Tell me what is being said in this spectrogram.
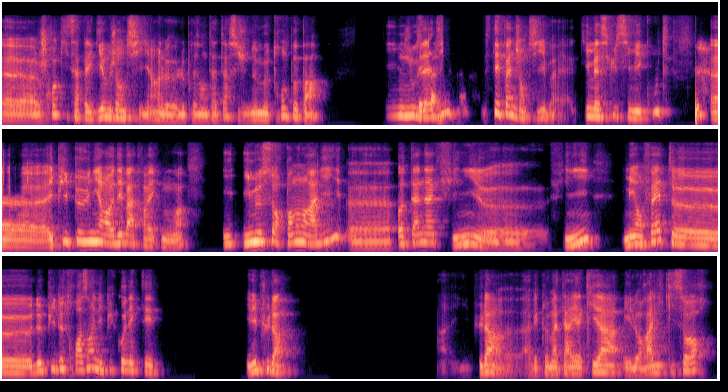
je crois qu'il s'appelle Guillaume Gentil, hein, le, présentateur, si je ne me trompe pas il nous a dit, Stéphane Gentil, bah, qui m'excuse s'il m'écoute, euh, et puis il peut venir euh, débattre avec nous. Hein. Il, me sort pendant le rallye, euh, Otanak finit, euh, fini, mais en fait, depuis 2-3 ans, il n'est plus connecté. Il n'est plus là. Il n'est plus là. Avec le matériel qu'il a et le rallye qui sort,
